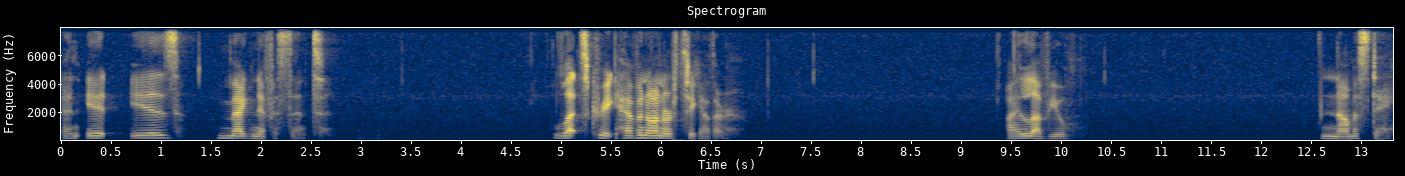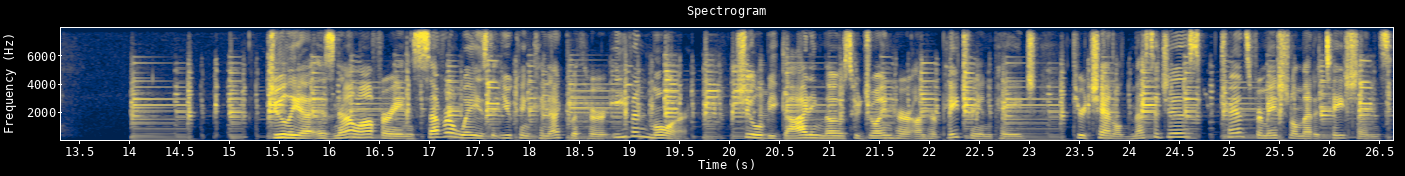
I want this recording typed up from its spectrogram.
and it is magnificent. Let's create heaven on earth together. I love you. Namaste. Julia is now offering several ways that you can connect with her even more. She will be guiding those who join her on her Patreon page through channeled messages, transformational meditations,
